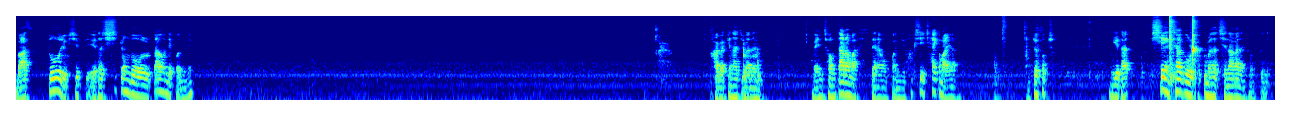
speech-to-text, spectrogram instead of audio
맛도 60에서 70 정도로 다운됐거든요. 가볍긴 하지만은 맨 처음 따라 마실 때랑 완전 확실히 차이가 많이 나 어쩔 수 없죠. 이게 다 시행착오를 겪으면서 지나가는 거거든요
